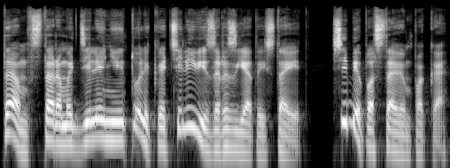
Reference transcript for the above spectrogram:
Там, в старом отделении Толика, телевизор изъятый стоит. Себе поставим пока.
